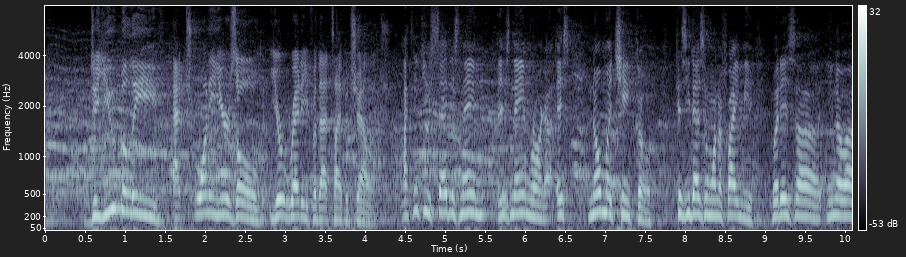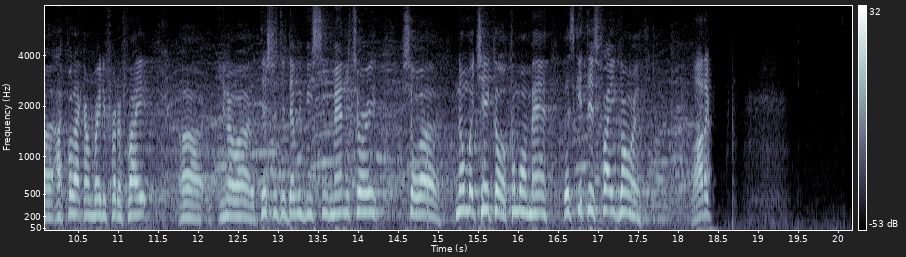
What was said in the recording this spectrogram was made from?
Do you believe at 20 years old you're ready for that type of challenge? I think you said his name his name wrong. It's Nomachenko because he doesn't want to fight me. But it's, uh, you know, uh, I feel like I'm ready for the fight. Uh, you know, uh, this is the WBC mandatory. So, uh, Nomachenko, come on, man. Let's get this fight going. A lot of.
